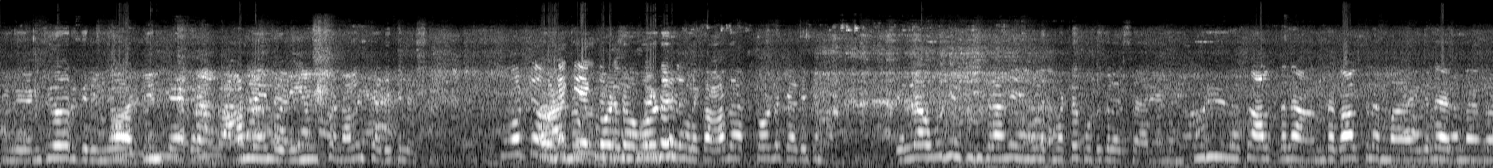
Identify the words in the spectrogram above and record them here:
நீங்கள் எங்கேயோ இருக்கிறீங்க அப்படின்னு கேட்குறாங்க ஆன்லைனில் ரினியூ பண்ணாலும் கிடைக்கல சார் ஃபோட்டோவோட ஃபோட்டோவோட எங்களுக்கு ஆதாரத்தோட கிடைக்கணும். எல்லா ஊர்லேயும் கொடுக்குறாங்க. எங்களுக்கு மட்டும் கொடுக்கல சார். எங்களுக்கு புரியுற காலத்தில். அந்த காலத்தில் ம இதில் இருந்தாங்க.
